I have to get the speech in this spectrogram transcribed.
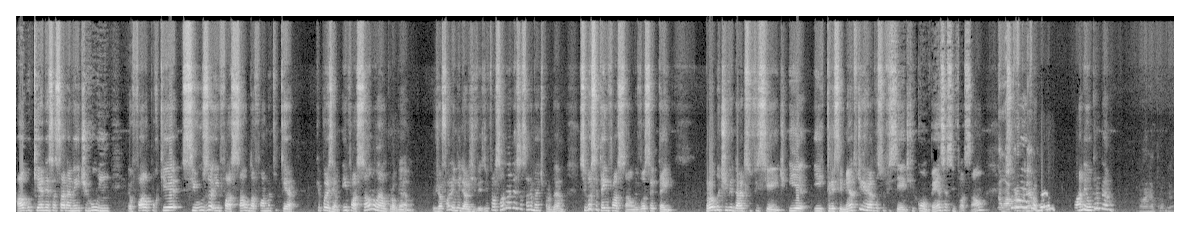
algo que é necessariamente ruim. Eu falo porque se usa inflação da forma que quer. Porque, por exemplo, inflação não é um problema. Eu já falei milhares de vezes. Inflação não é necessariamente problema. Se você tem inflação e você tem produtividade suficiente e, e crescimento de renda suficiente que compense essa inflação, não há problema. Não, é um problema. Não há nenhum problema. Não há nenhum problema.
